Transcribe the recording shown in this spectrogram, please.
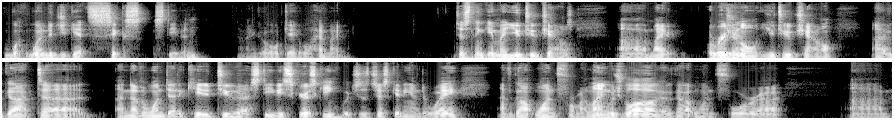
when did you get six, Stephen? And I go, okay, well, I have my, just thinking my YouTube channels, uh, my original YouTube channel, I've got uh, another one dedicated to uh, Stevie Skirsky, which is just getting underway. I've got one for my language vlog. I've got one for uh, um,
